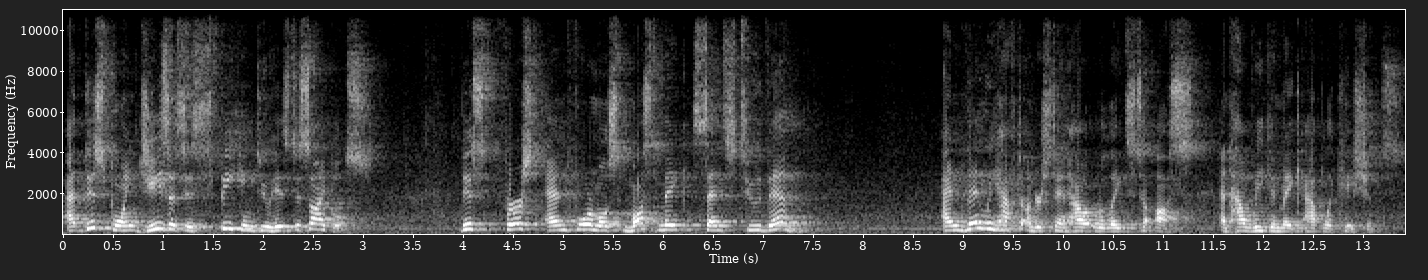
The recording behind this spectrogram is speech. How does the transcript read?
At this point, Jesus is speaking to his disciples. This, first and foremost, must make sense to them. And then we have to understand how it relates to us and how we can make applications.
